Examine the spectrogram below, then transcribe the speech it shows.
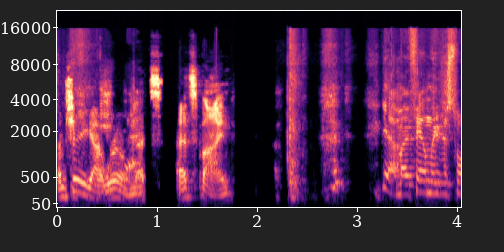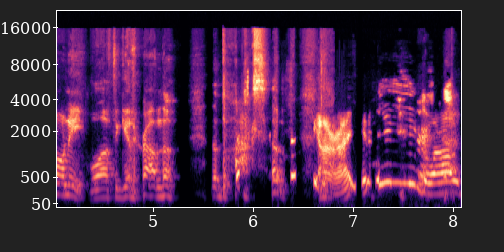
I'm sure you got room. That's that's fine. yeah, my family just won't eat. We'll have to get around the, the box of All right. You, you, go out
